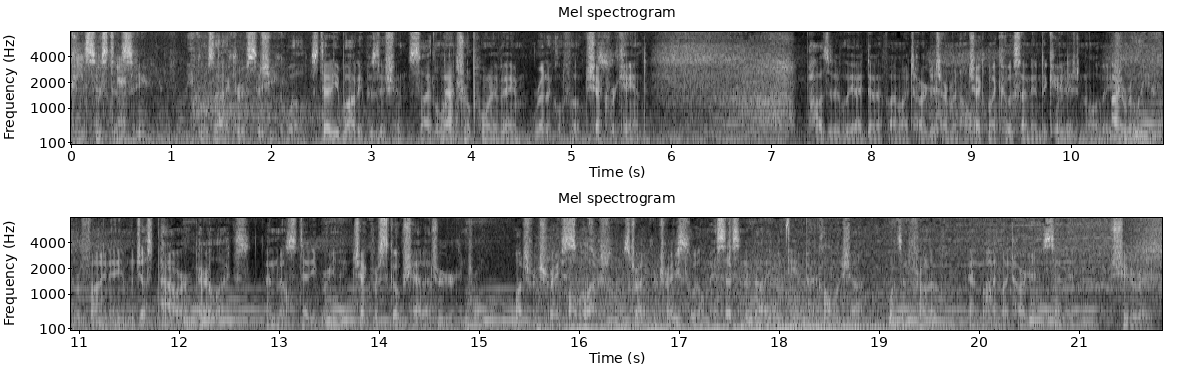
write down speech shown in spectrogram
Consistency equals accuracy. Cheek weld. Steady body position. Sight alignment. Natural point of aim. Reticle focus. Check for cant Positively identify my target. Determine hold. Check my cosine indicator. Vision elevation. Eye relief. Refine aim. Adjust power. Parallax. And mill. Steady breathing. Check for scope shadow. Trigger control. Watch for trace. Splash. Strike or trace. Recoil. Assess and evaluate the impact. Call my shot. What's in front of and behind my target. Send it. Shooter ready.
